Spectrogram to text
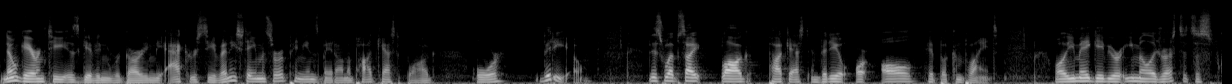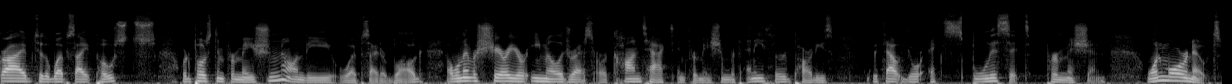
No guarantee is given regarding the accuracy of any statements or opinions made on the podcast, blog, or video. This website, blog, podcast, and video are all HIPAA compliant. While you may give your email address to subscribe to the website posts or to post information on the website or blog, I will never share your email address or contact information with any third parties without your explicit permission. One more note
